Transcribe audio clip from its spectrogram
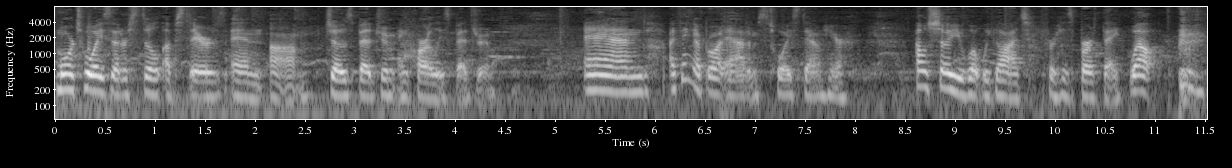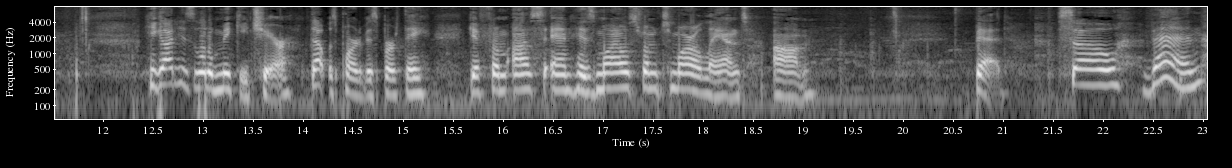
more toys that are still upstairs in um, Joe's bedroom and Carly's bedroom. And I think I brought Adam's toys down here. I'll show you what we got for his birthday. Well, he got his little Mickey chair. That was part of his birthday gift from us and his Miles from Tomorrowland um, bed. So then,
